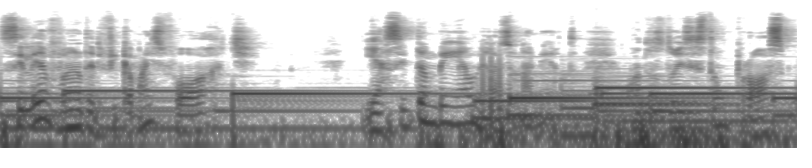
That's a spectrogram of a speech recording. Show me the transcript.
se levanta, ele fica mais forte. E assim também é o relacionamento. Quando os dois estão próximos,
